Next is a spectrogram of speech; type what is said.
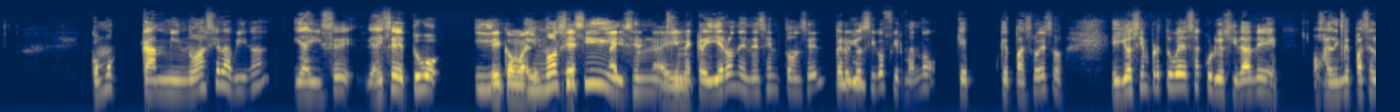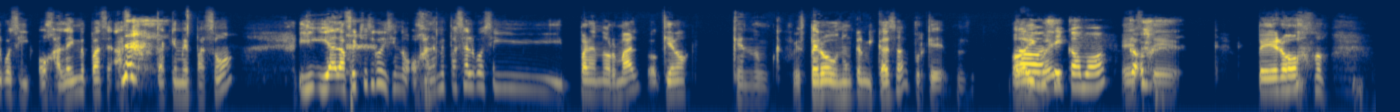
cómo caminó hacia la viga y ahí se, y ahí se detuvo. Y, Sí, como y el- no sé eh, si, ahí- si, ahí. si me creyeron en ese entonces, pero yo Ujú. sigo afirmando que, que pasó eso. Y yo siempre tuve esa curiosidad de, ojalá y me pase algo así, ojalá y me pase hasta que me pasó. Y, y a la fecha sigo diciendo, ojalá me pase algo así paranormal, o quiero que nunca, espero nunca en mi casa, porque, ay, güey, sí, ¿cómo? este, pero,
